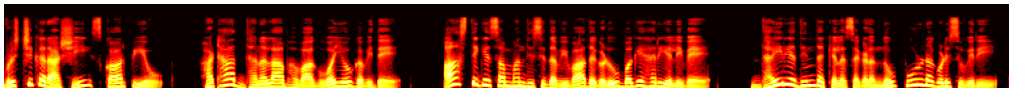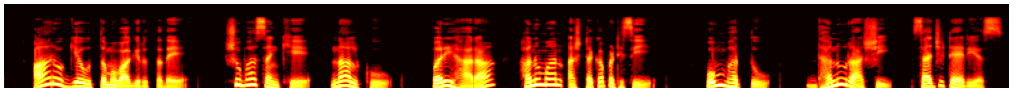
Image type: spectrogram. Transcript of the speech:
ವೃಶ್ಚಿಕ ರಾಶಿ ಸ್ಕಾರ್ಪಿಯೋ. ಹಠಾತ್ ಧನಲಾಭವಾಗುವ ಯೋಗವಿದೆ. ಆಸ್ತಿಗೆ ಸಂಬಂಧಿಸಿದ ವಿವಾದಗಳು ಬಗೆಹರಿಯಲಿವೆ. ಧೈರ್ಯದಿಂದ ಕೆಲಸಗಳನ್ನು ಪೂರ್ಣಗೊಳಿಸುವಿರಿ. ಆರೋಗ್ಯ ಉತ್ತಮವಾಗಿರುತ್ತದೆ. ಶುಭ ಸಂಖ್ಯೆ ನಾಲ್ಕು. ಪರಿಹಾರ. ಹನುಮಾನ್ ಅಷ್ಟಕ ಪಠಿಸಿ. ಒಂಬತ್ತು, ಧನುರಾಶಿ ಸ್ಯಾಜಿಟೇರಿಯಸ್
